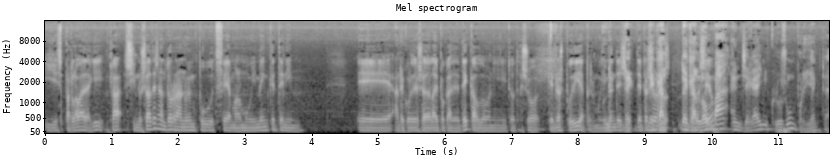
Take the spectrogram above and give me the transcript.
I es parlava d'aquí. Clar, si nosaltres a Andorra no hem pogut fer amb el moviment que tenim eh, en recordació de l'època de Decathlon i tot això, que no es podia pel moviment de, de, de persones... De, de Decathlon va engegar inclús un projecte.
